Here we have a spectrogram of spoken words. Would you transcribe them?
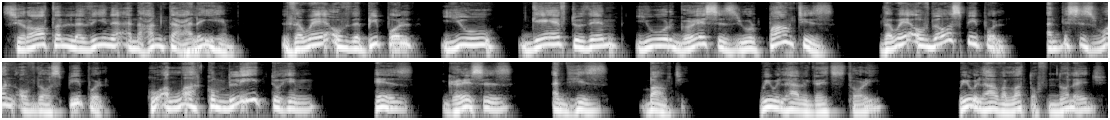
صراط الذين أنعمت عليهم the way of the people you gave to them your graces, your bounties, the way of those people. And this is one of those people who Allah complete to him his graces and his bounty. We will have a great story. We will have a lot of knowledge.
